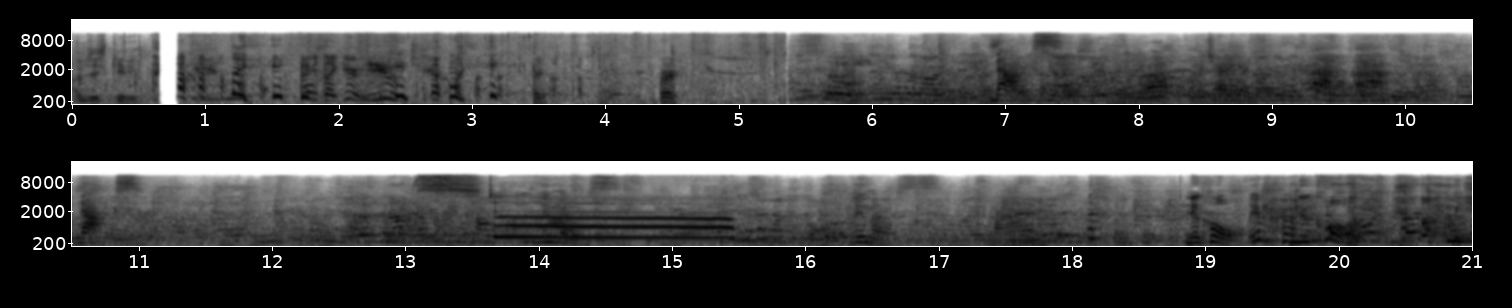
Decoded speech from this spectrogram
I'm just kidding. He's like, you're huge. Nox. Oh, let me try again. Nox. Lumos. Lumos. Come on. Nicole. Nicole. wait.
